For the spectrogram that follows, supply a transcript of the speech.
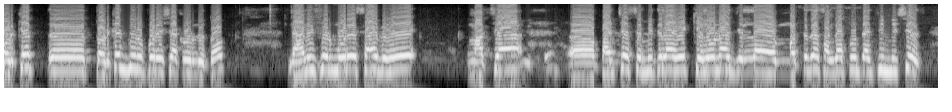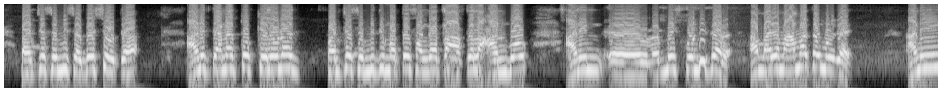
थोडक्यात थोडक्यात मी रूपरेषा करून देतो. ज्ञानेश्वर मोरे साहेब हे मागच्या पंचायत समितीला हे केलोना जिल्हा मतदारसंघातून त्यांची मिसेस पंचायत समिती सदस्य होत्या आणि त्यांना तो केलवणा पंचायत समिती मतदारसंघातला असलेला अनुभव आणि रमेश कोंडीकर हा माझ्या मामाचा मुलगा आहे. आणि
